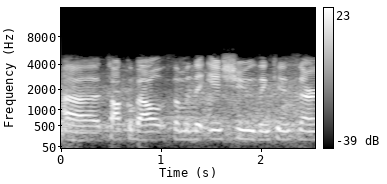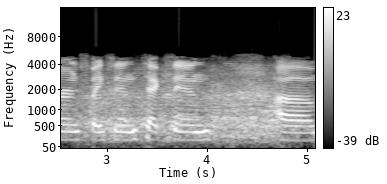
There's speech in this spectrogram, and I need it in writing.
uh, talk about some of the issues and concerns facing Texans. Um,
